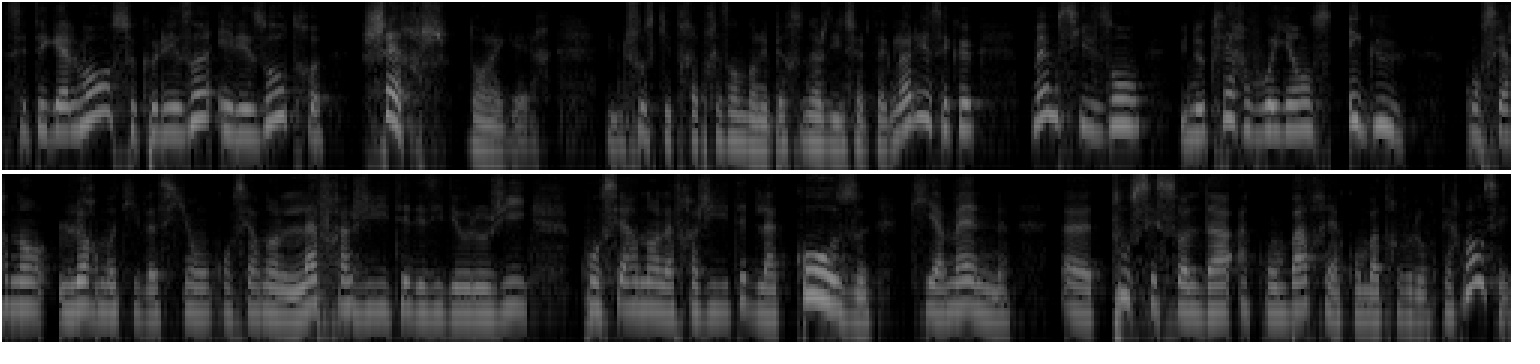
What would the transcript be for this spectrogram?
c'est également ce que les uns et les autres cherchent dans la guerre. Une chose qui est très présente dans les personnages d'Incerta Gloria, c'est que même s'ils ont une clairvoyance aiguë concernant leur motivation, concernant la fragilité des idéologies, concernant la fragilité de la cause qui amène euh, tous ces soldats à combattre et à combattre volontairement, c'est,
